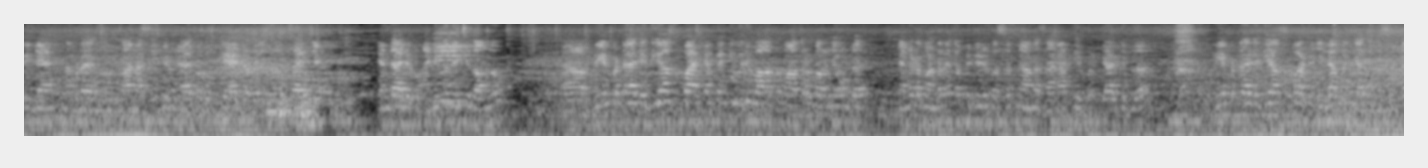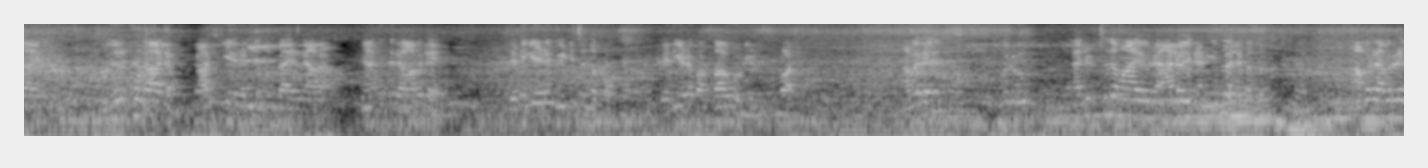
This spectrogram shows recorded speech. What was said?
പിന്നെ നമ്മുടെ സംസ്ഥാന സെക്രട്ടറിയൊക്കെ ആയിട്ട് അതിൽ സംസാരിച്ച് എന്തായാലും അനുവദിച്ചു തന്നു. പ്രിയപ്പെട്ട ലതിക സുഭാഷിനെ പറ്റി ഒരു വാക്ക് മാത്രം പറഞ്ഞുകൊണ്ട് ഞങ്ങളുടെ മണ്ഡലം കമ്മിറ്റിയുടെ പ്രസിഡന്റാണ് സ്ഥാനാർത്ഥിയെ പ്രഖ്യാപിക്കുന്നത് പ്രിയപ്പെട്ട ലതിക സുഭാഷ് ജില്ലാ പഞ്ചായത്ത് പ്രസിഡന്റായിരുന്നു ദീർഘകാലം രാഷ്ട്രീയ രംഗത്തുണ്ടായിരുന്ന ആളാണ് ഞാൻ ഇന്ന് രാവിലെ ലതികയുടെ വീട്ടിൽ ചെന്നപ്പോൾ ലതികയുടെ ഭർത്താവ് കൂടിയുണ്ട് സുഭാഷ്. അവർ ഒരു അനിശ്ചിതമായ ഒരു ആലോചന ഇതുമല്ല ബന്ധം. അവർ അവരുടെ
